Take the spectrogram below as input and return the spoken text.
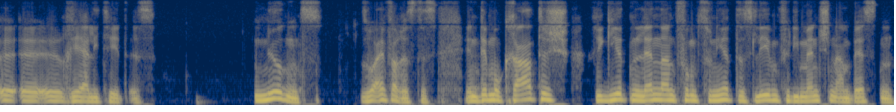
Realität ist. Nirgends. So einfach ist es. In demokratisch regierten Ländern funktioniert das Leben für die Menschen am besten.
